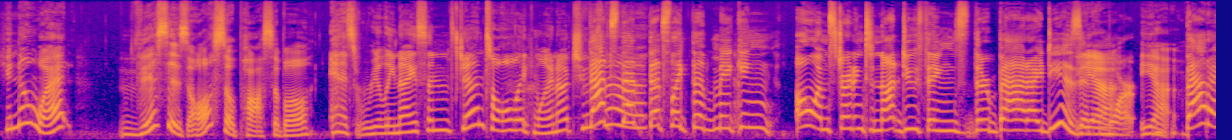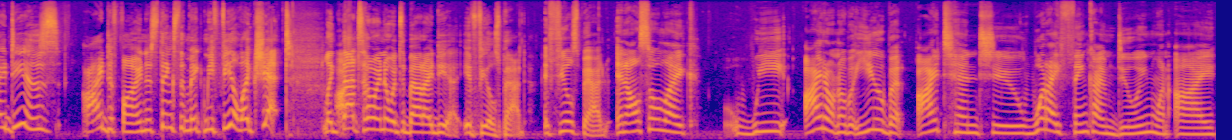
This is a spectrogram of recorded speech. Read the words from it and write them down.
you know what? This is also possible and it's really nice and gentle. Like, why not choose that's that? that. That's like the making. Oh, I'm starting to not do things that are bad ideas Yeah, anymore. yeah. Bad ideas I define as things that make me feel like shit. Like that's how I know it's a bad idea. It feels bad. it feels bad. And also, like, we, I don't know about you, but I tend to, what I think I'm doing when I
